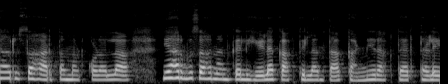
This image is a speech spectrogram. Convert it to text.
ಯಾರೂ ಸಹ ಅರ್ಥ ಮಾಡ್ಕೊಳ್ಳಲ್ಲ ಯಾರಿಗೂ ಸಹ ನನ್ನ ಕೈಲಿ ಹೇಳೋಕ್ಕಾಗ್ತಿಲ್ಲ ಅಂತ ಕಣ್ಣೀರು ಹಾಕ್ತಾ ಇರ್ತಾಳೆ.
